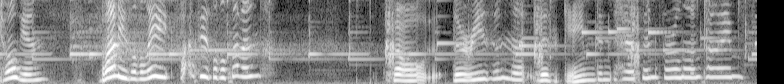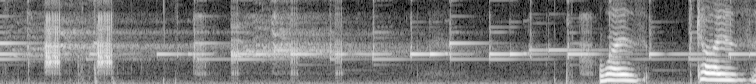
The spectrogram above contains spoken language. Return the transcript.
20 tokens? Bonnie's level 8, Foxy's level 7. So, the reason that this game didn't happen for a long time was because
